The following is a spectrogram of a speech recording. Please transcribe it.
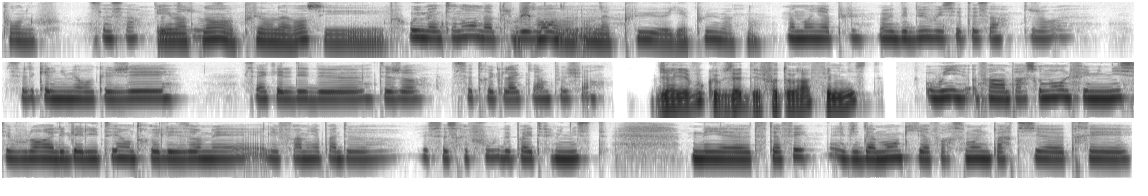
pour nous. C'est ça. Et maintenant, plus on avance et. Oui, maintenant, on n'a plus besoin de. On n'a plus, il n'y a plus maintenant. Maintenant, il n'y a plus. Au début, oui, c'était ça. Toujours. C'est lequel numéro que j'ai? C'est à quel des deux? Toujours ce truc-là qui est un peu chiant. Diriez-vous que vous êtes des photographes féministes? Oui, enfin, à partir du moment où le féminisme, c'est vouloir l'égalité entre les hommes et les femmes. Il n'y a pas de. Ce serait fou de ne pas être féministe. Mais euh, tout à fait. Évidemment qu'il y a forcément une partie euh, très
